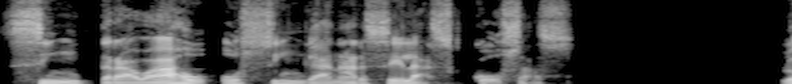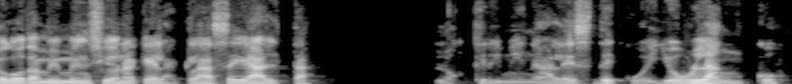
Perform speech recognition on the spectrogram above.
sin trabajo o sin ganarse las cosas. Luego también menciona que la clase alta, los criminales de cuello blanco,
